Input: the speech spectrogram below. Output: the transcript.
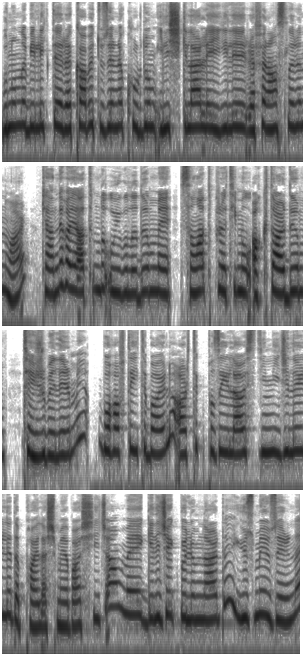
bununla birlikte rekabet üzerine kurduğum ilişkilerle ilgili referansların var kendi hayatımda uyguladığım ve sanat pratiğimi aktardığım tecrübelerimi bu hafta itibariyle artık Pazar İlavesi dinleyicileriyle de paylaşmaya başlayacağım ve gelecek bölümlerde yüzme üzerine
